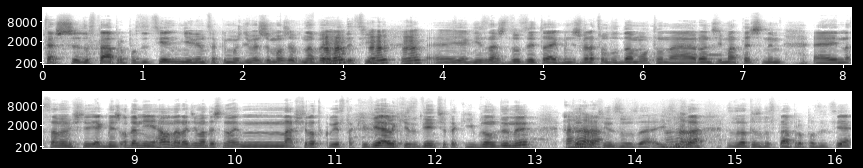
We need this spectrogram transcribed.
też dostała propozycję, nie wiem, całkiem możliwe, że może w nowej Mhm, edycji. E, jak nie znasz Zuzy, to jak będziesz wracał do domu, to na rondzie matecznym, e, na samym, jak będziesz ode mnie jechał, na rondzie matecznym na środku jest takie wielkie zdjęcie takiej blondyny, to jest właśnie Zuza. I Zuza, Zuza też dostała propozycję.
